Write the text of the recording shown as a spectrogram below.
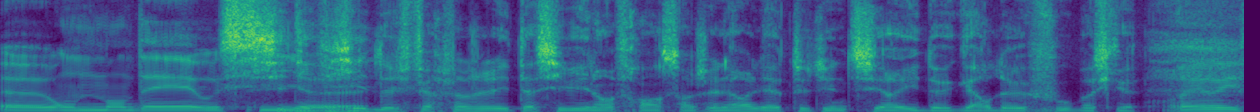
Euh, on demandait aussi. C'est difficile de faire changer l'état civil en France. En général, il y a toute une série de garde-fous parce que Oui, oui,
